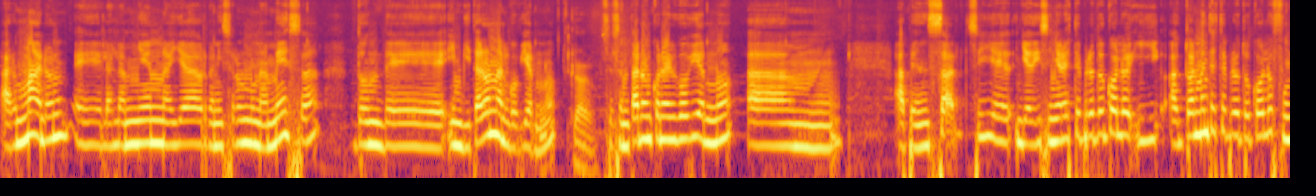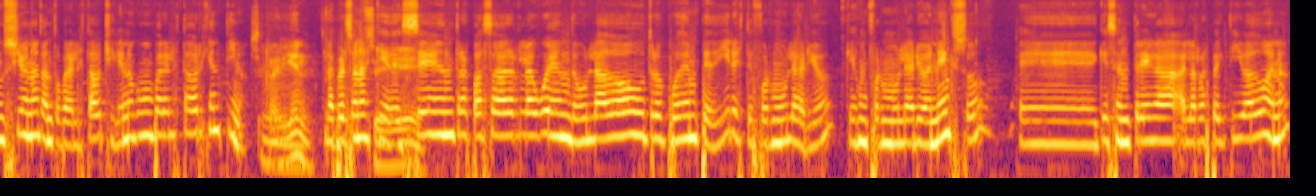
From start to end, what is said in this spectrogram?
armaron. Eh, las Lamien allá organizaron una mesa donde invitaron al gobierno Claro. se sentaron con el gobierno a, mm, a pensar ¿sí? y, a, y a diseñar este protocolo y actualmente este protocolo funciona tanto para el Estado chileno como para el Estado argentino. Bien. Las personas Sí. que deseen traspasar la UEN de un lado a otro pueden pedir este formulario, que es un formulario anexo eh, que se entrega a la respectiva aduana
